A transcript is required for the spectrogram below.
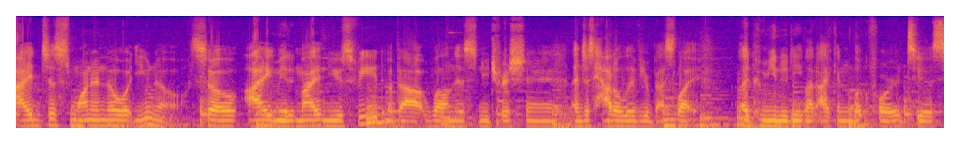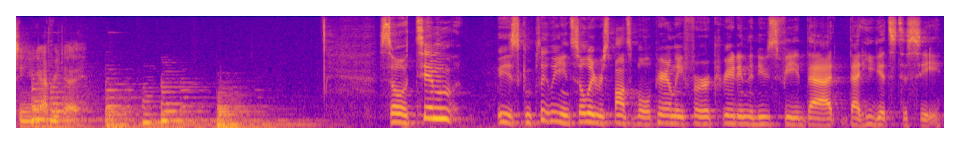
I just want to know what you know. So I made my newsfeed about wellness, nutrition, and just how to live your best life. A community that I can look forward to seeing every day. So Tim is completely and solely responsible, apparently, for creating the news feed that, that he gets to see.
